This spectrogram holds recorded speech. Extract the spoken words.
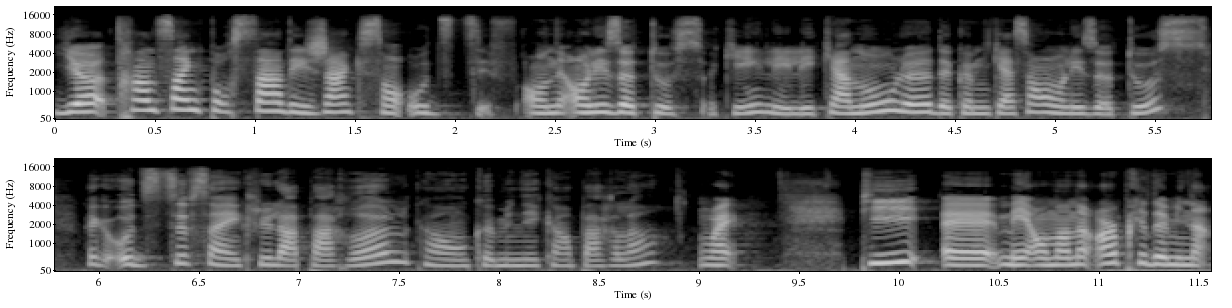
Il y a 35% des gens qui sont auditifs. On, on les a tous, OK? Les, les canaux là, de communication, on les a tous. Fait auditif, ça inclut la parole quand on communique en parlant? Oui. Puis, euh, mais on en a un prédominant.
